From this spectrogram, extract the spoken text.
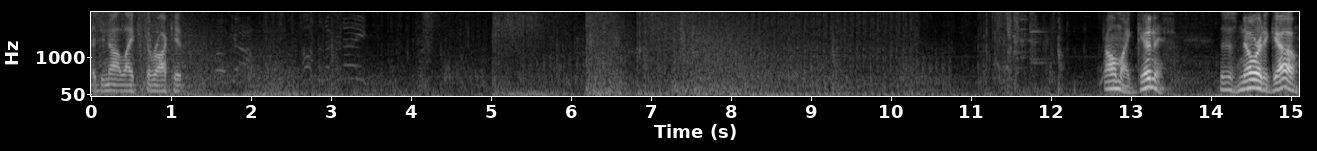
I do not like the rocket. Smoke out. Tossing a grenade. Oh my goodness. There's just nowhere to go.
